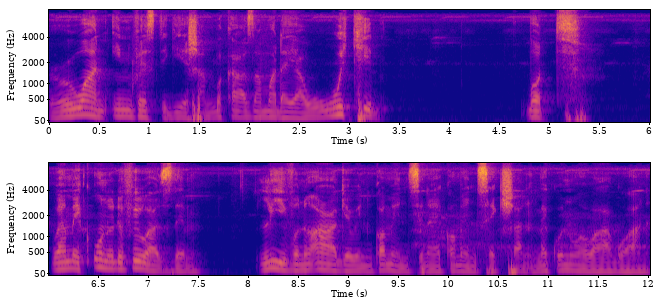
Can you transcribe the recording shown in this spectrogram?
One investigation because the mother are wicked. But when make one of the viewers them leave on arguing comments in a comment section. Make we know what go on.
